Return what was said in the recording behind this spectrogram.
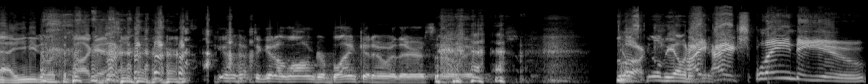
Yeah, you need to let the dog in. You're gonna have to get a longer blanket over there. So like, You'll Look, still be able to I, I explained to you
